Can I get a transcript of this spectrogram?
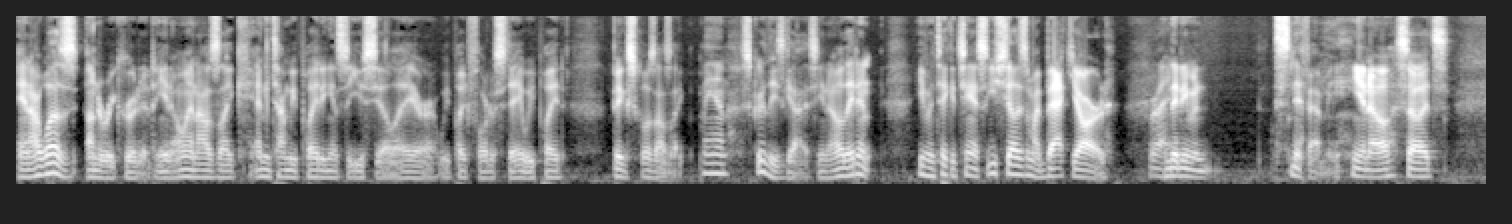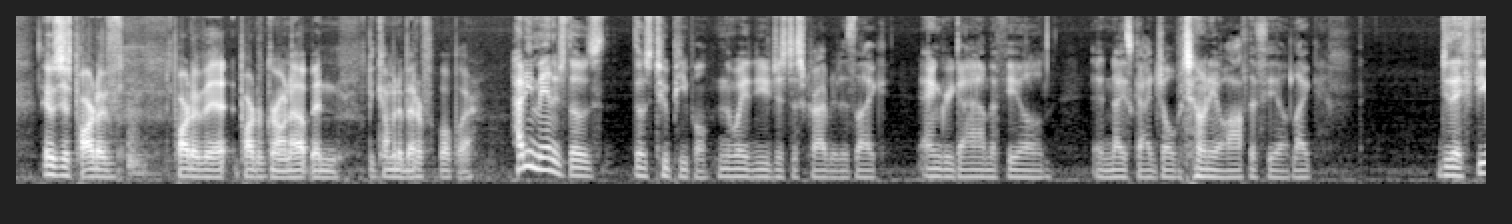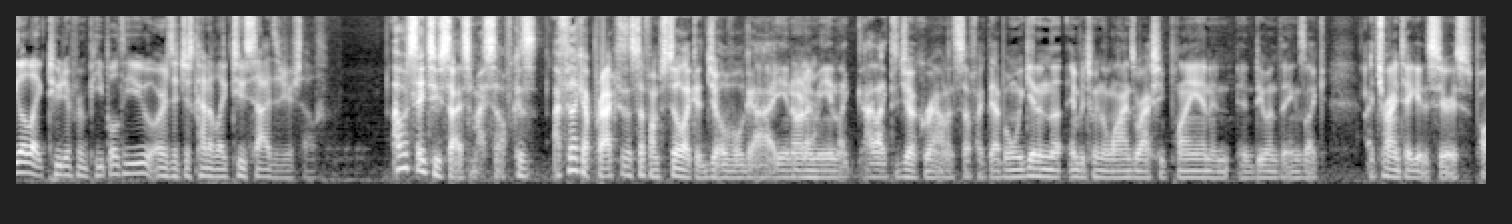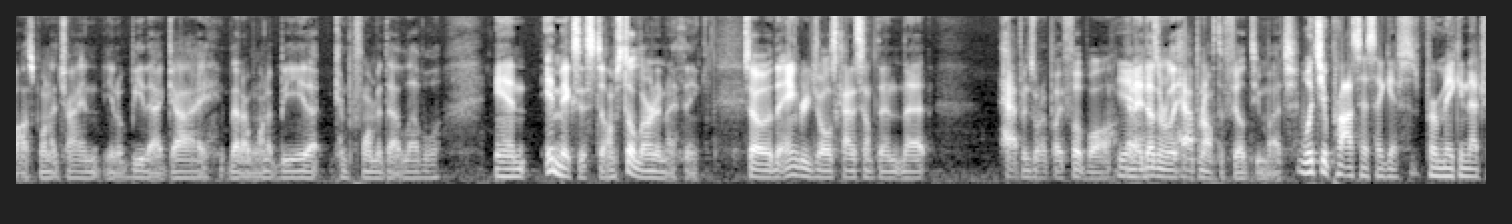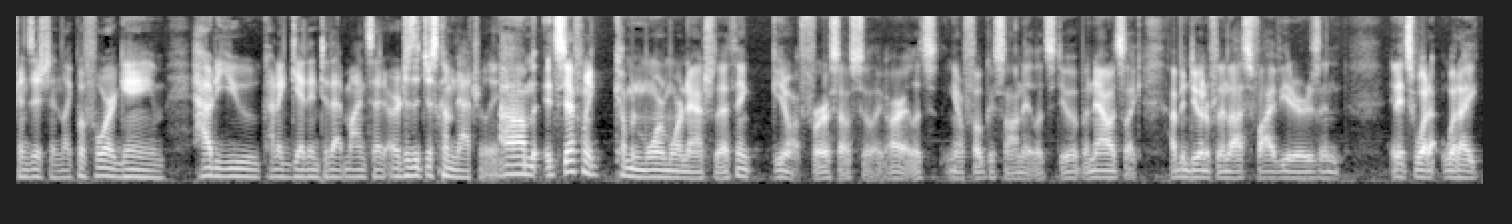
and I was under recruited. You know, and I was like, anytime we played against a UCLA or we played Florida State, we played big schools. I was like, man, screw these guys. You know, they didn't even take a chance. UCLA's in my backyard. Right. And they didn't even sniff at me, you know. So it's it was just part of part of it, part of growing up and becoming a better football player. How do you manage those those two people in the way that you just described it is like angry guy on the field and nice guy Joel Bitonio off the field? Like, do they feel like two different people to you, or is it just kind of like two sides of yourself? I would say two sides to myself because I feel like at practice and stuff, I'm still like a jovial guy. You know what I mean? Like I like to joke around and stuff like that. But when we get in the in between the lines, we're actually playing and, and doing things. Like I try and take it as serious as possible, and I try and you know be that guy that I want to be that can perform at that level. And it mixes still. I'm still learning. I think so. The angry Joel is kind of something that happens when I play football, Yeah. and it doesn't really happen off the field too much. What's your process, I guess, for making that transition? Like before a game, how do you kind of get into that mindset, or does it just come naturally? Um, it's definitely coming more and more naturally. I think you know at first I was still like, all right, let's you know focus on it, let's do it. But now it's like I've been doing it for the last five years, and and it's what what I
